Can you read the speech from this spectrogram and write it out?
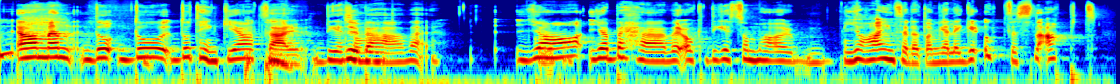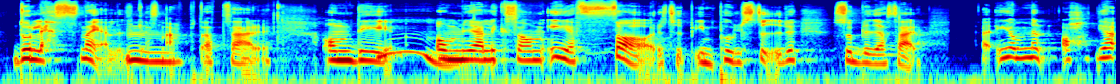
Ja men då, då, då tänker jag att så här, det Du som... behöver. Ja, jag behöver och det som har... Jag har insett att om jag lägger upp för snabbt, då ledsnar jag lika Mm. snabbt. Att så här, om, det, om jag liksom är för typ impulsstyrd så blir jag så här, ja men åh, jag,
